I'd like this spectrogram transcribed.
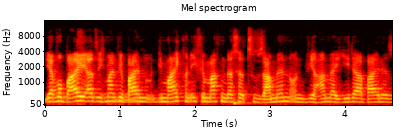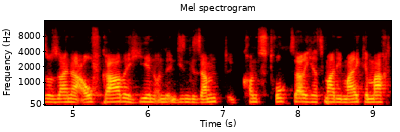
Ja, wobei, also ich meine, wir beiden, die Maike und ich, wir machen das ja zusammen und wir haben ja jeder beide so seine Aufgabe hier in, in diesem Gesamtkonstrukt, sage ich jetzt mal, die Maike macht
